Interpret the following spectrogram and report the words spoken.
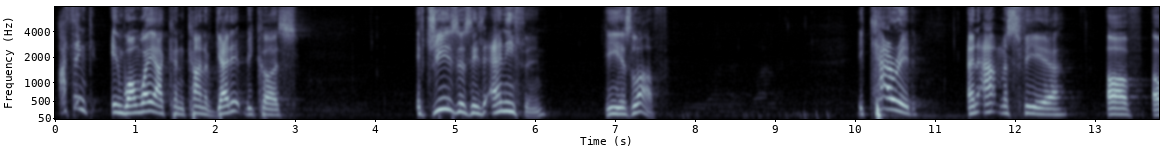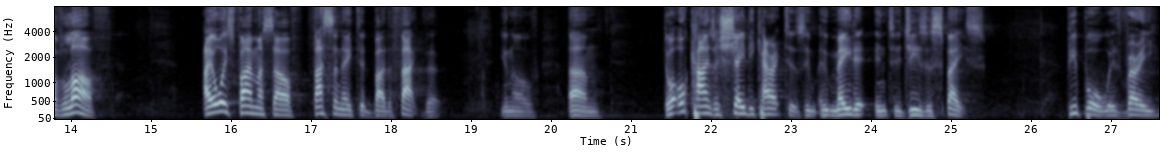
I think in one way I can kind of get it because if Jesus is anything, he is love. He carried an atmosphere of, of love. I always find myself fascinated by the fact that, you know, um, there were all kinds of shady characters who, who made it into Jesus' space. People with very,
